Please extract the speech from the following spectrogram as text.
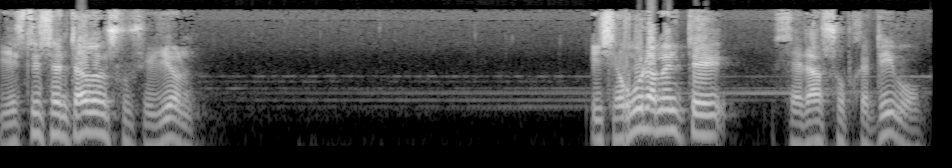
Y estoy sentado en su sillón. Y seguramente será subjetivo,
